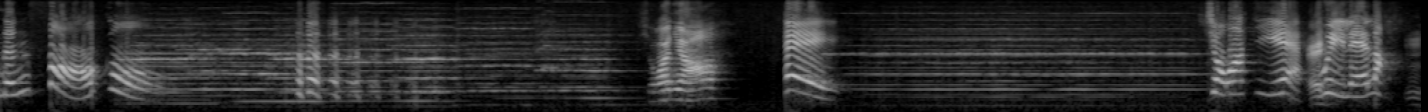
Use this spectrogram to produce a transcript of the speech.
能少过。小娃娘，哎，小娃爹回来了。嗯，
